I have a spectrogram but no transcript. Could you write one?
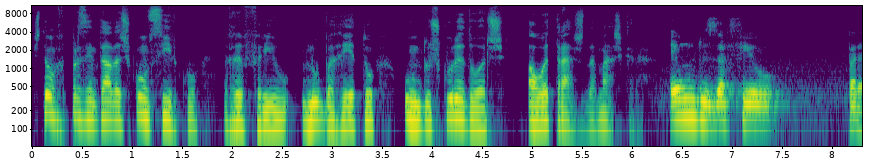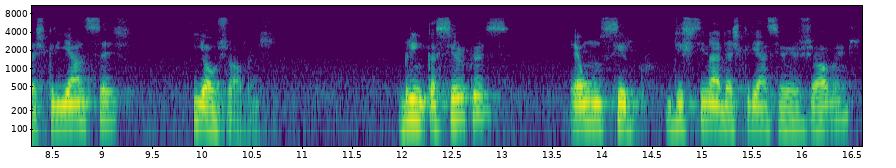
estão representadas com circo, referiu Nubarreto, um dos curadores, ao Atrás da Máscara. É um desafio para as crianças e aos jovens. Brinca Circus é um circo destinado às crianças e aos jovens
